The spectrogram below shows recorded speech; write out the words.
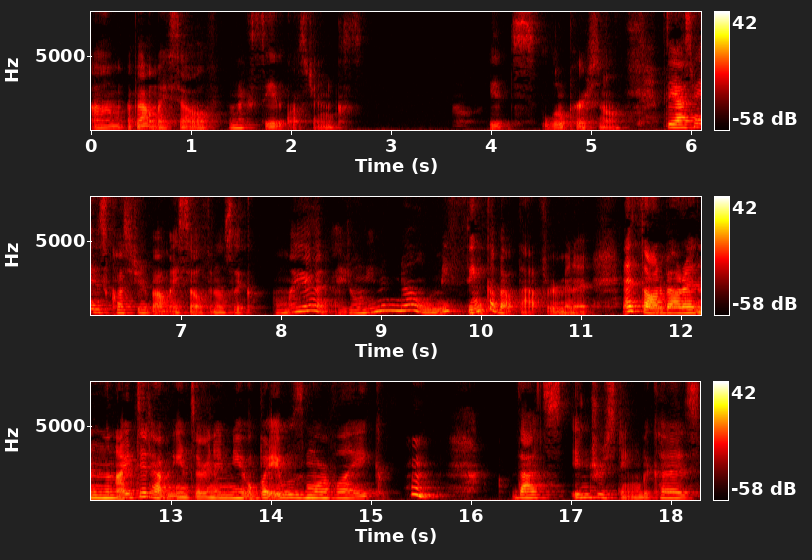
um, about myself i'm not to say the question because it's a little personal they asked me this question about myself and i was like oh my god i don't even know let me think about that for a minute and i thought about it and then i did have an answer and i knew but it was more of like hmm that's interesting because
